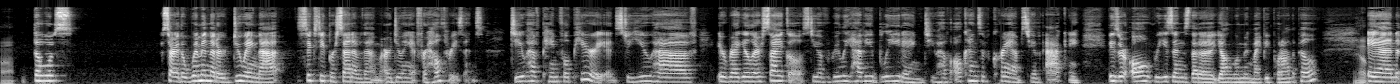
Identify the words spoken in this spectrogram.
wow. those sorry, the women that are doing that, 60% of them are doing it for health reasons. Do you have painful periods? Do you have irregular cycles? Do you have really heavy bleeding? Do you have all kinds of cramps? Do you have acne? These are all reasons that a young woman might be put on the pill. Yep. And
